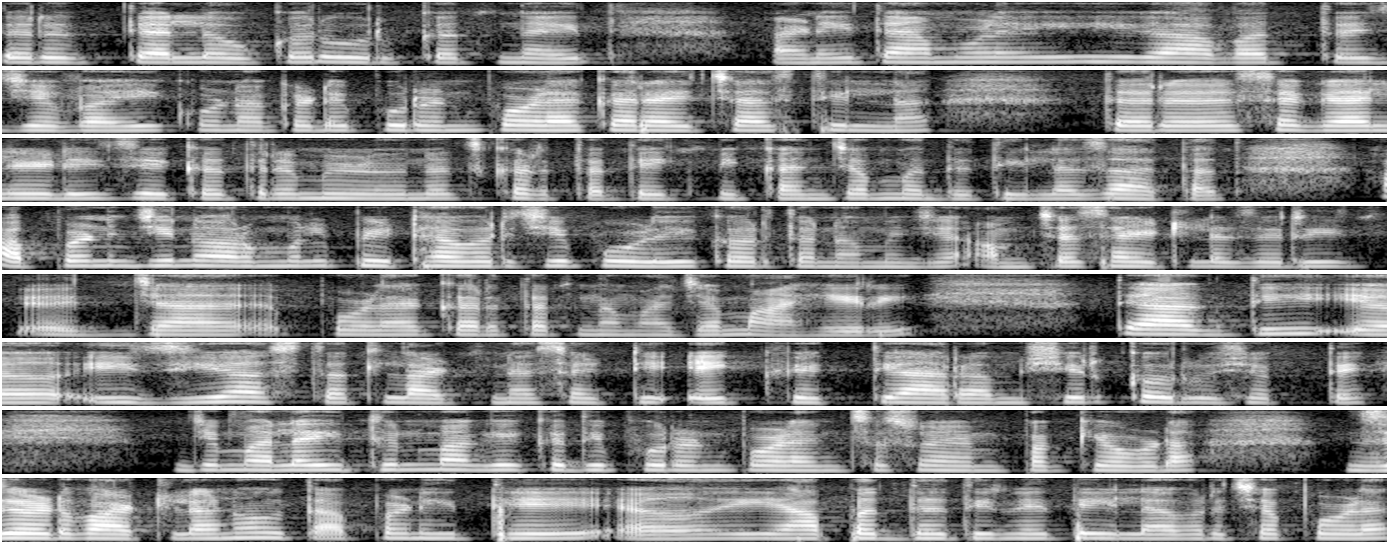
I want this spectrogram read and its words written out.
तर त्या लवकर उरकत नाहीत. आणि त्यामुळेही गावात जेव्हाही कोणाकडे पुरणपोळ्या करायच्या असतील ना तर सगळ्या लेडीज एकत्र मिळूनच करतात एकमेकांच्या मदतीला जातात. आपण जी नॉर्मल पिठावरची पोळी करतो ना म्हणजे आमच्या साईडला जरी ज्या पोळ्या करतात ना माझ्या माहेरी त्या अगदी इझी असतात लाटण्यासाठी. एक व्यक्ती आरामशीर करू शकते. म्हणजे मला इथून मागे कधी पुरणपोळ्यांचा स्वयंपाक एवढा जड वाटला नव्हता पण इथे या पद्धतीने तेलावरच्या पोळ्या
